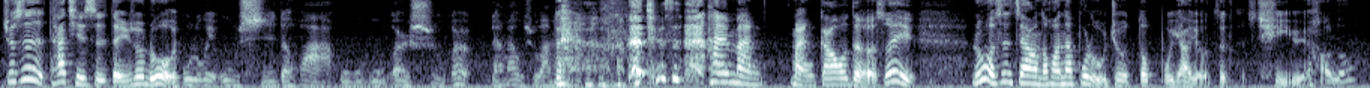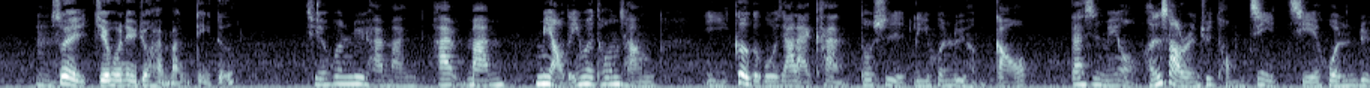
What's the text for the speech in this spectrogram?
就是它其实等于说，如果如果五十的话，五五二十五二两百五十万嘛，对就是还蛮蛮高的，所以如果是这样的话，那不如就都不要有这个契约好了。嗯，所以结婚率就还蛮低的。结婚率还蛮还蛮妙的，因为通常以各个国家来看，都是离婚率很高，但是没有很少人去统计结婚率。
